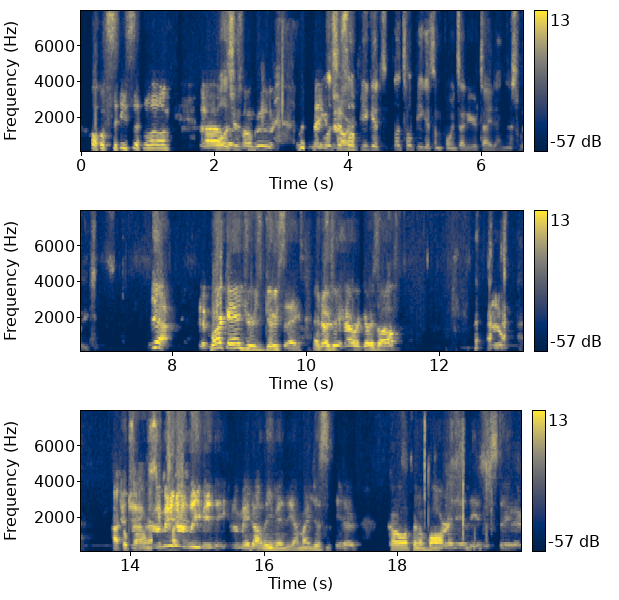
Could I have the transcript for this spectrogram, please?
all season long. Uh, Well, let's just- I'm good with Mega Let's just hope you get. Let's hope you get some points out of your tight end this week. Yeah. If Mark Andrews goose eggs and OJ Howard goes off, I don't, I hope I, I may not leave Indy. I may not leave Indy. I might just, you know, curl up in a bar in Indy and just stay there.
